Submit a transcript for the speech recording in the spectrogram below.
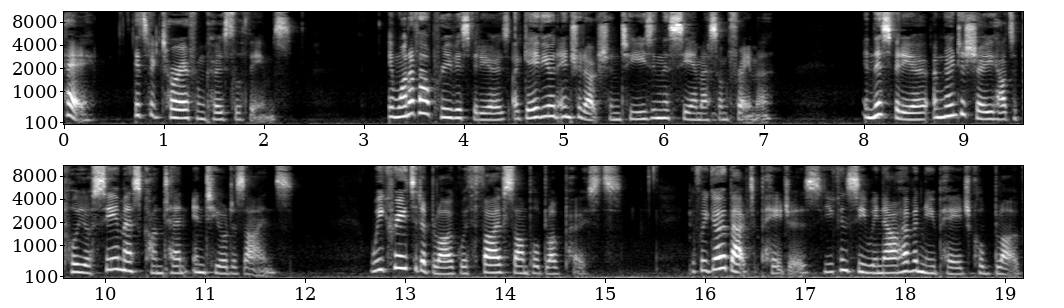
Hey, it's Victoria from Coastal Themes. In one of our previous videos, I gave you an introduction to using the CMS on Framer. In this video, I'm going to show you how to pull your CMS content into your designs. We created a blog with five sample blog posts. If we go back to pages, you can see we now have a new page called blog.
